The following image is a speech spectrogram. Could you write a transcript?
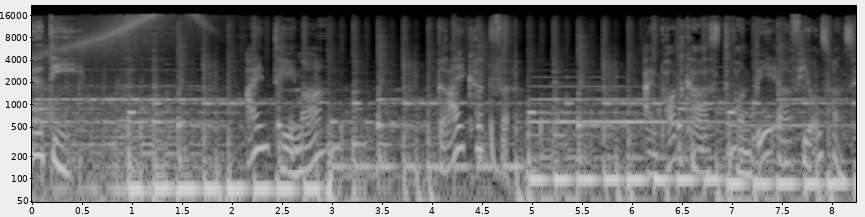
ARD. Ein Thema, drei Köpfe. Ein Podcast von BR24.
